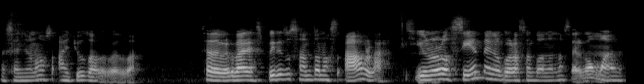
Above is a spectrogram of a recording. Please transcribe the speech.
el Señor nos ayuda de verdad. O sea, de verdad, el Espíritu Santo nos habla y uno lo siente en el corazón cuando uno hace algo mal.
